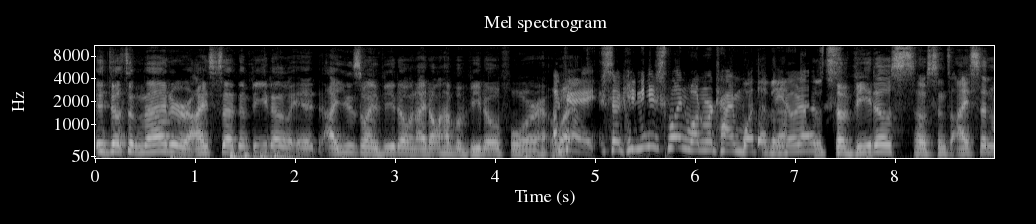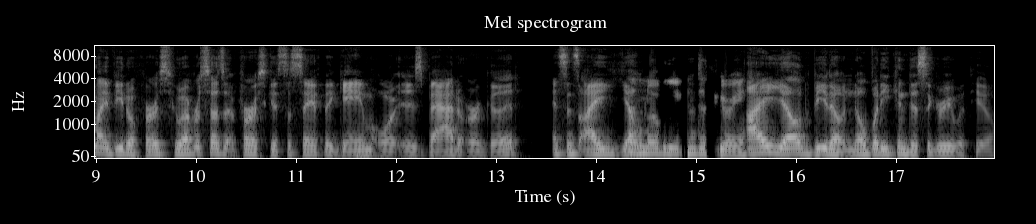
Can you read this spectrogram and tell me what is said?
It doesn't matter. I said a veto. It. I use my veto, and I don't have a veto for what? okay. So can you explain one more time what the veto does? episodes. The veto. So since I said my veto first, whoever says it first gets to say if the game or is bad or good. And since I And yelled nobody can disagree. I yelled veto. Nobody can disagree with you.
